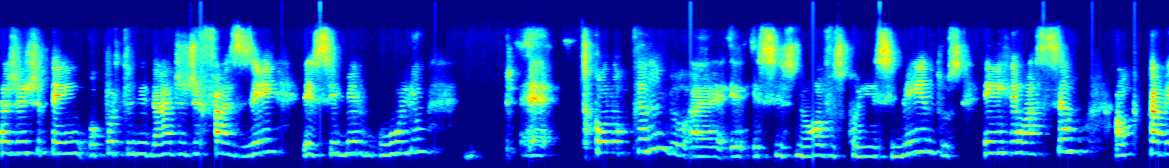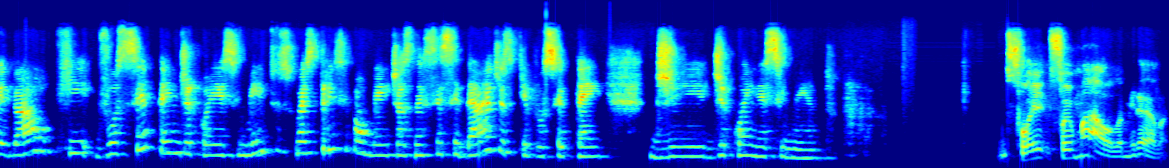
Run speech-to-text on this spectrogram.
a gente tem oportunidade de fazer esse mergulho é, colocando é, esses novos conhecimentos em relação ao cabedal que você tem de conhecimentos, mas principalmente as necessidades que você tem de, de conhecimento. Foi, foi uma aula, Mirella.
